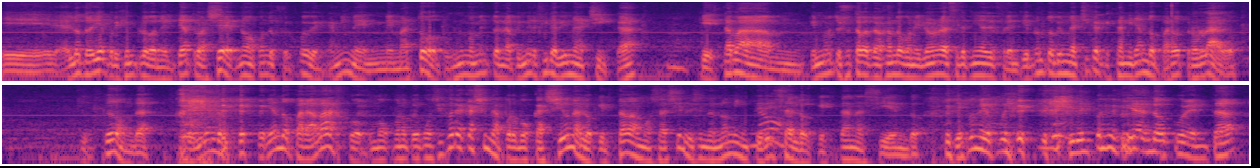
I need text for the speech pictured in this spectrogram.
Eh, el otro día, por ejemplo, en el teatro ayer, no, cuando fue el jueves, a mí me mató, porque en un momento en la primera fila vi una chica que estaba, en un momento yo estaba trabajando con Eleonora así la tenía de frente, y de pronto veo una chica que está mirando para otro lado. ¿Qué onda? Mirando, para abajo, como, como, si fuera casi una provocación a lo que estábamos haciendo, diciendo no me interesa lo que están haciendo. Y después me fui, y después me fui dando cuenta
